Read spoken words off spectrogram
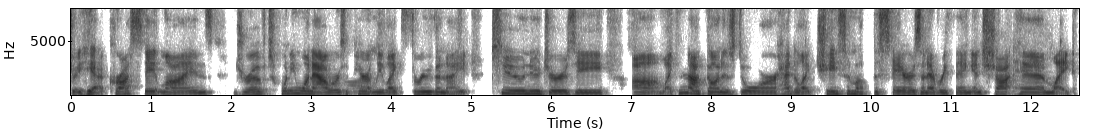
yeah, cross state lines, drove 21 hours, apparently like through the night to New Jersey, um, like knocked on his door, had to like chase him up the stairs and everything, and shot him like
